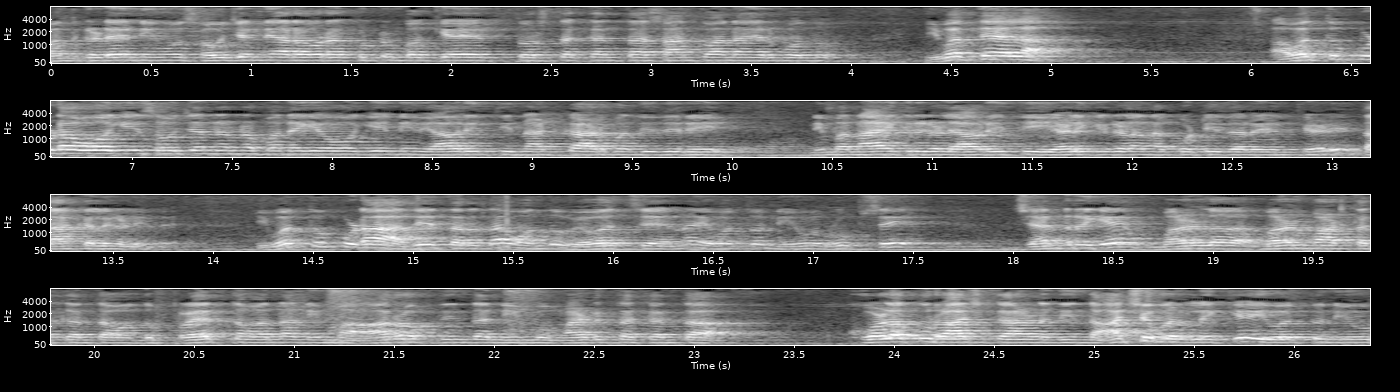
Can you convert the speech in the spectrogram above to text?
ಒಂದ್ ಕಡೆ ನೀವು ಸೌಜನ್ಯರವರ ಕುಟುಂಬಕ್ಕೆ ತೋರಿಸ್ತಕ್ಕಂತ ಸಾಂತ್ವನ ಇರ್ಬೋದು. ಇವತ್ತೇ ಅಲ್ಲ. ಅವತ್ತು ಕೂಡ ಹೋಗಿ ಸೌಜನ್ಯನ ಮನೆಗೆ ಹೋಗಿ ನೀವು ಯಾವ ರೀತಿ ನಾಟಕ ಆಡ್ ಬಂದಿದ್ದೀರಿ, ನಿಮ್ಮ ನಾಯಕರುಗಳು ಯಾವ ರೀತಿ ಹೇಳಿಕೆಗಳನ್ನ ಕೊಟ್ಟಿದ್ದಾರೆ ಅಂತ ಹೇಳಿ ದಾಖಲೆಗಳಿದೆ. ಇವತ್ತು ಕೂಡ ಅದೇ ತರದ ಒಂದು ವ್ಯವಸ್ಥೆಯನ್ನ ಇವತ್ತು ನೀವು ರೂಪಿಸಿ ಜನರಿಗೆ ಮರಳು ಮರಳು ಮಾಡ್ತಕ್ಕಂತ ಒಂದು ಪ್ರಯತ್ನವನ್ನ ನಿಮ್ಮ ಆರೋಪದಿಂದ ನೀವು ಮಾಡಿರ್ತಕ್ಕಂತ ಕೊಳಕು ರಾಜಕಾರಣದಿಂದ ಆಚೆ ಬರಲಿಕ್ಕೆ ಇವತ್ತು ನೀವು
